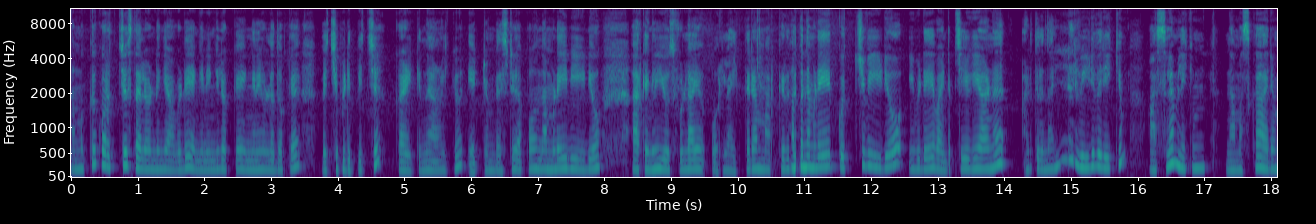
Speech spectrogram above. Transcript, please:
നമുക്ക് കുറച്ച് സ്ഥലം ഉണ്ടെങ്കിൽ അവിടെ എങ്ങനെയെങ്കിലുമൊക്കെ ഇങ്ങനെയുള്ളതൊക്കെ വെച്ച് പിടിപ്പിച്ച് കഴിക്കുന്നതായിരിക്കും ഏറ്റവും ബെസ്റ്റ് അപ്പോൾ നമ്മുടെ ഈ വീഡിയോ ആർക്കെങ്കിലും യൂസ്ഫുള്ളായ ഒരു ലൈക്ക് തരാൻ മറക്കരുത്. അപ്പം നമ്മുടെ കൊച്ചു വീഡിയോ ഇവിടെ വൈൻഡപ്പ് ചെയ്യുകയാണ്. അടുത്തൊരു നല്ലൊരു വീഡിയോ വരേക്കും. അസ്സാം നമസ്കാരം.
